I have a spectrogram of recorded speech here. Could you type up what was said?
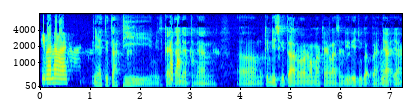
Gimana, Mas? Ya itu tadi kaitannya dengan eh, mungkin di sekitar Mama Kayla sendiri juga banyak yang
